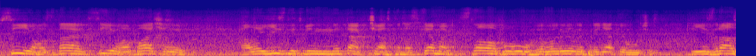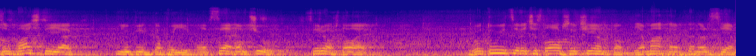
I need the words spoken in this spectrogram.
Всі його знають, всі його бачили, але їздить він не так часто на схемах. Слава Богу, говорили прийняти участь. І зразу бачите, як людинка поїхала. Все, мовчу. Сереж, давай. Готується В'ячеслав Шевченко, Yamaha MT-07.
